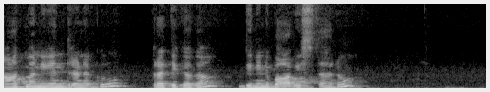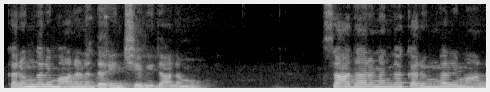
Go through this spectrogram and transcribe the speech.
ఆత్మ నియంత్రణకు ప్రతీకగా దీనిని భావిస్తారు. కరుంగలి మాలను ధరించే విధానము సాధారణంగా కరుంగలి మాల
